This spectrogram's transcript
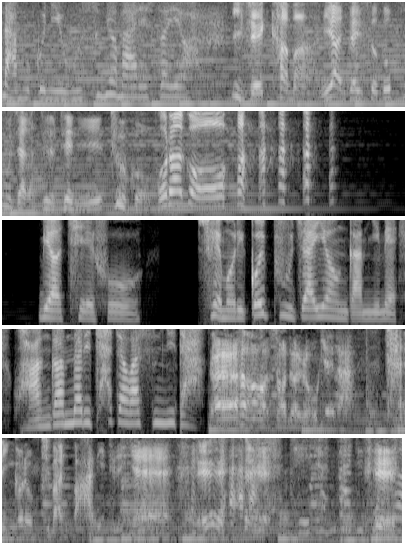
나무꾼이 웃으며 말했어요. 이제 가만히 앉아 있어도 부자가 될 테니 두고 보라고. 며칠 후 쇠머리꼴 부자 영감님의 환갑날이 찾아왔습니다. 아, 어서들 오게나. 차린 건 없지만 많이 들게. 제잔 받으세요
